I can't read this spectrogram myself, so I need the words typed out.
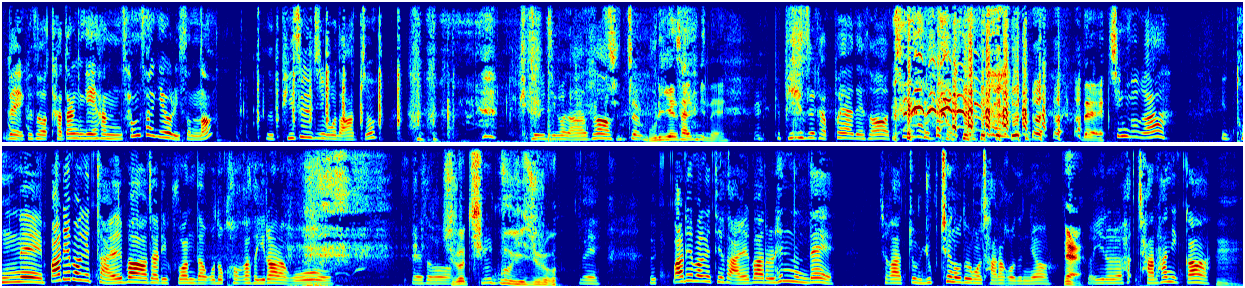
네, 그래서 다단계 한 3, 4개월 있었나? 그래서 빚을 지고 나왔죠. 빚을 지고 나와서 진짜 우리의 삶이네. 그 빚을 갚아야 돼서 친구가 네. 친구가 이 동네 파리바게트 알바 자리 구한다고 너 거기 가서 일하라고. 그래서 주로 친구 위주로. 네그 파리바게트에서 알바를 했는데 제가 좀 육체 노동을 잘하거든요. 네. 일을 하- 잘 하니까 음.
